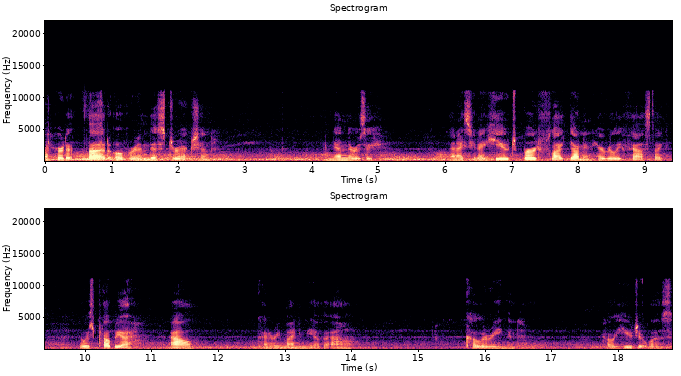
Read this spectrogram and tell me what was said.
I heard a thud over in this direction. And then there was a, then I seen a huge bird fly down in here really fast. Like it was probably a owl. Kind of reminded me of an owl. Coloring and how huge it was.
